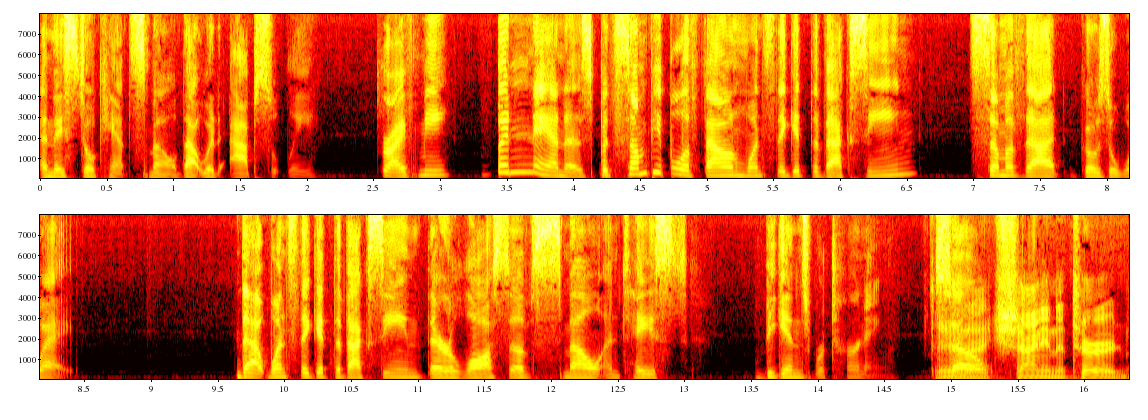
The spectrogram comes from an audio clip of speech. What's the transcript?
and they still can't smell. That would absolutely drive me bananas. But some people have found once they get the vaccine, some of that goes away. That once they get the vaccine, their loss of smell and taste begins returning. They're so, like shining a turd.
